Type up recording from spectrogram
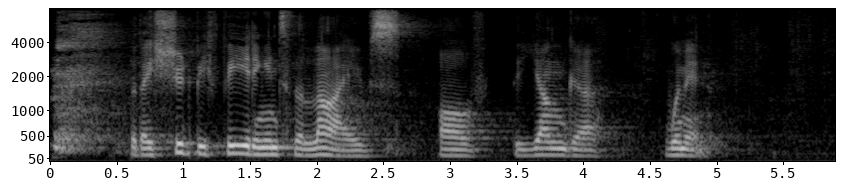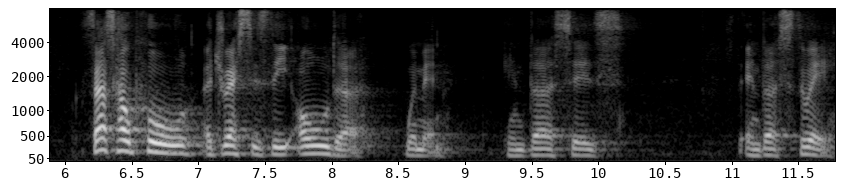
but they should be feeding into the lives of the younger women. So that's how Paul addresses the older women in verses in verse 3.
